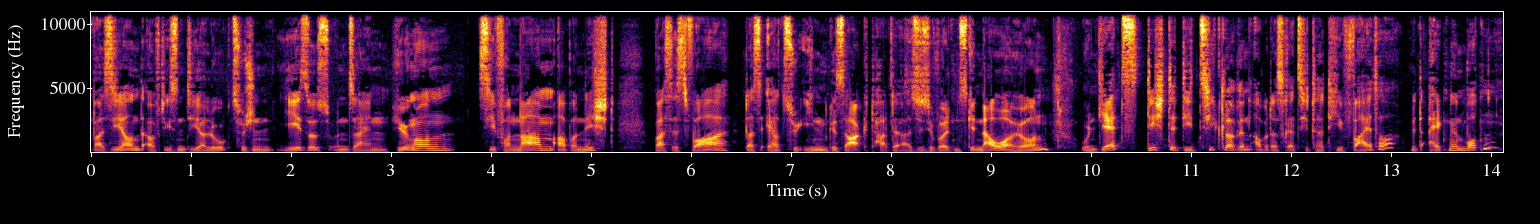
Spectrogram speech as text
basierend auf diesen Dialog zwischen Jesus und seinen Jüngern, Sie vernahmen aber nicht, was es war, das er zu ihnen gesagt hatte. Also sie wollten es genauer hören. Und jetzt dichtet die Zieglerin aber das Rezitativ weiter mit eigenen Worten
